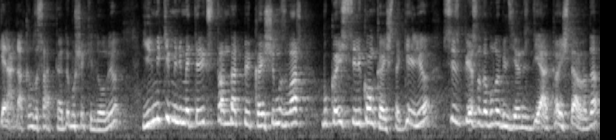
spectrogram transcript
genelde akıllı saatlerde bu şekilde oluyor. 22 mm'lik standart bir kayışımız var. Bu kayış silikon kayışta geliyor. Siz piyasada bulabileceğiniz diğer kayışlarla da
